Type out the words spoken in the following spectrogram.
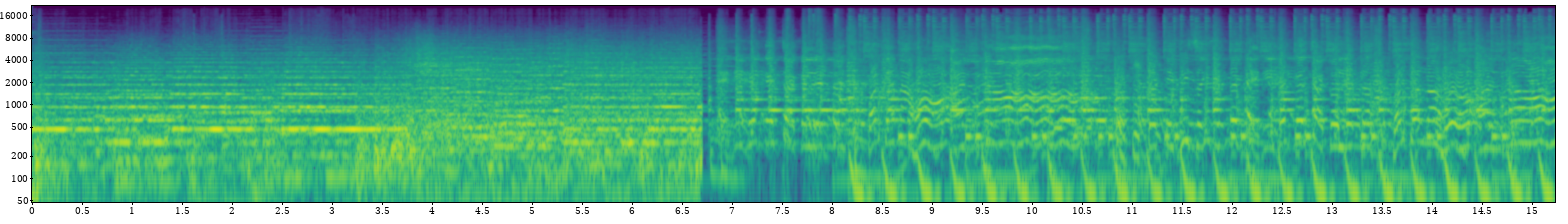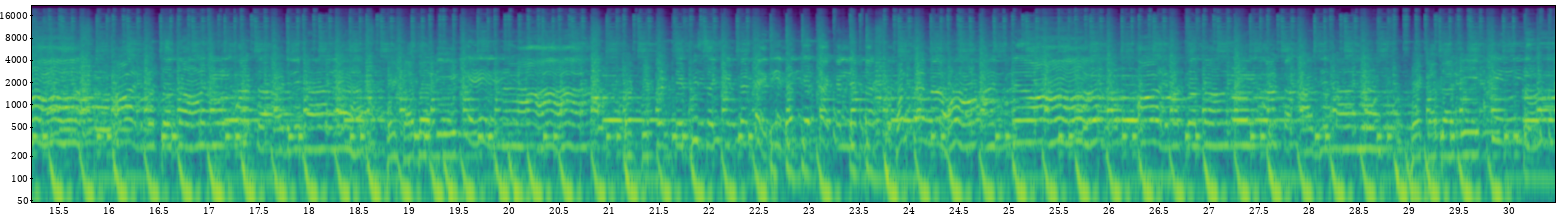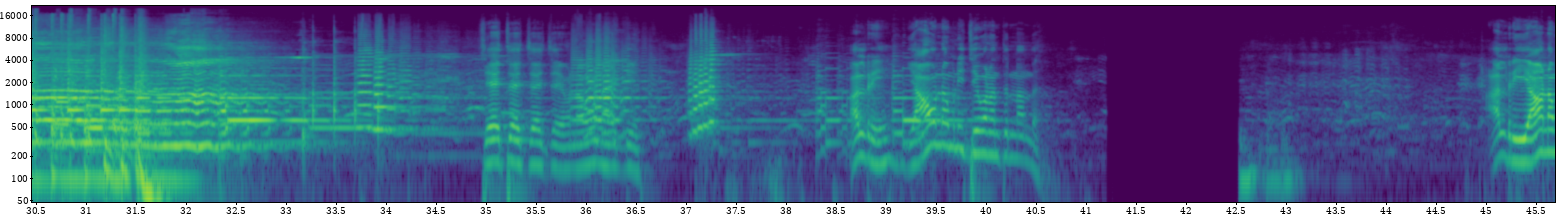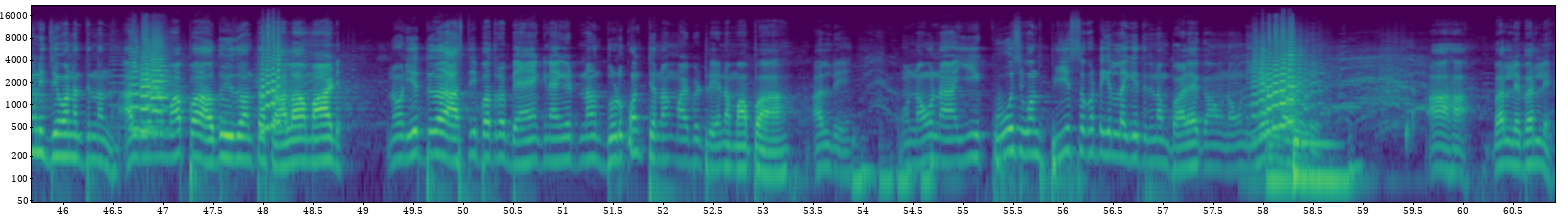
you ಅಡ್ಡಿ ಅಲ್ರಿ, ಯಾವ ನಮ್ನಿ ಜೀವನ ಅಂತ ನಂದು? ಅಲ್ರಿ, ಯಾವ ನಮ್ನಿ ಜೀವನ ಅಂತ ನಂದು? ಅಲ್ರಿ, ನಮ್ಮಪ್ಪ ಅದು ಇದು ಅಂತ ಸಾಲ ಮಾಡಿ, ನೋಡಿ, ಇದ್ದ ಆಸ್ತಿ ಪತ್ರ ಬ್ಯಾಂಕ್ನಾಗ ಇಟ್ಟು ನಾನು ದುಡ್ಕೊಂಡು ತಿನ್ನಂಗೆ ಮಾಡಿಬಿಟ್ರಿ, ನಮ್ಮಪ್ಪ. ಅಲ್ರಿ ನವನ ಈ ಕೂಸಿಗೆ ಒಂದು ಪೀಸ್ ಕೊಟ್ಟು ಇಲ್ಲ ಆಗೈತ್ರಿ ನಮ್ಮ ಬಾಳೆಗ ಅವ್ನು ಏನು ಆಹಾ, ಬರಲಿ ಬರಲಿ.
